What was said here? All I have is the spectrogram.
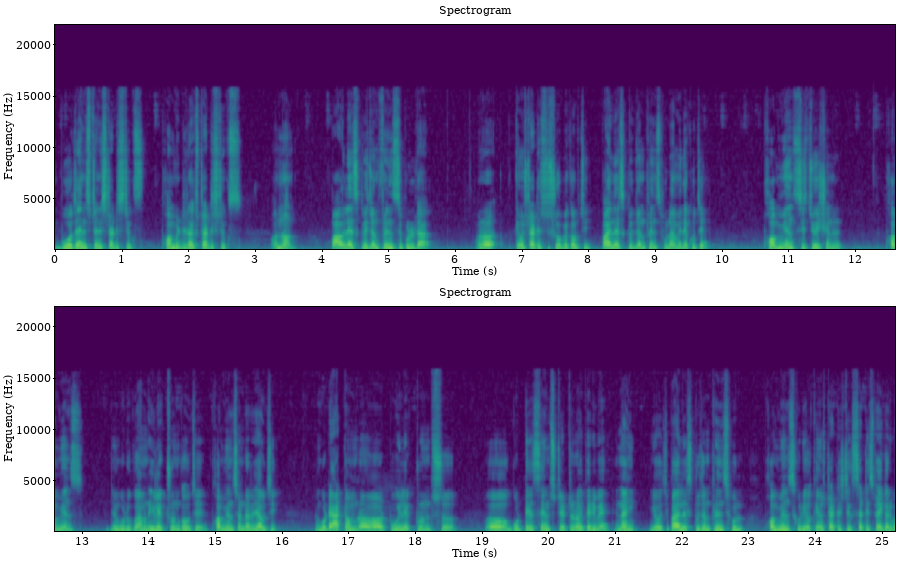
Bose Einstein statistics Fermi डिडक्ट स्टैटिस्टिक्स और नॉन पावली एक्सक्लूजन प्रिंसिपलटा কেউ ଷ୍ଟାଟିଷ୍ଟିକ୍ସକୁ ଓବେ କରୁଛି ପାଇଲା ଏକ୍ସକ୍ଲୁଜନ୍ ପ୍ରିନ୍ସିପୁଲ୍ ଆମେ ଦେଖୁଛେ ଫର୍ମିଅନ୍ସ ସିଚୁଏସନ୍ରେ ଫର୍ମିଅନ୍ସ ଯେଉଁଗୁଡ଼ିକୁ ଆମେ ଇଲେକ୍ଟ୍ରୋନ୍ କହୁଛେ ଫର୍ମିଅନ୍ ସେଣ୍ଟରରେ ଯାଉଛି ଗୋଟେ ଆଟମ୍ର ଟୁ ଇଲେକ୍ଟ୍ରୋନ୍ସ ଗୋଟେ ସେମ୍ ଷ୍ଟେଟ୍ରେ ରହିପାରିବେ ନାହିଁ ଇଏ ହେଉଛି ପାଇଲା ଏକ୍ସକ୍ଲୁଜନ୍ ପ୍ରିନ୍ସିପୁଲ୍ ଫର୍ମିଅନ୍ସ ଗୁଡ଼ିକ କେଉଁ ଷ୍ଟାଟିଷ୍ଟିକ୍ସ ସାଟିସ୍ଫାଏ କରିବ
